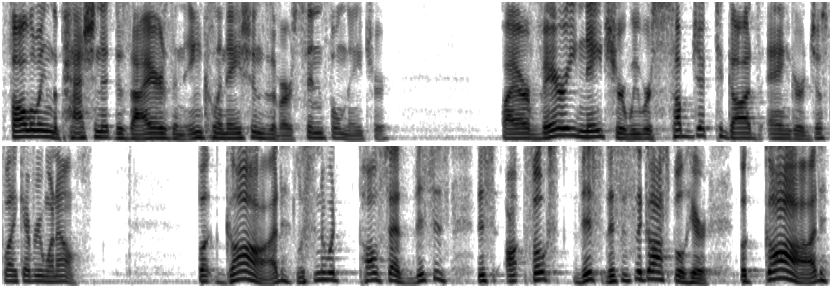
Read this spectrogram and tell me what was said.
following the passionate desires and inclinations of our sinful nature. By our very nature, we were subject to God's anger just like everyone else. But God, listen to what Paul says. This is this uh, folks, this this is the gospel here. But God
